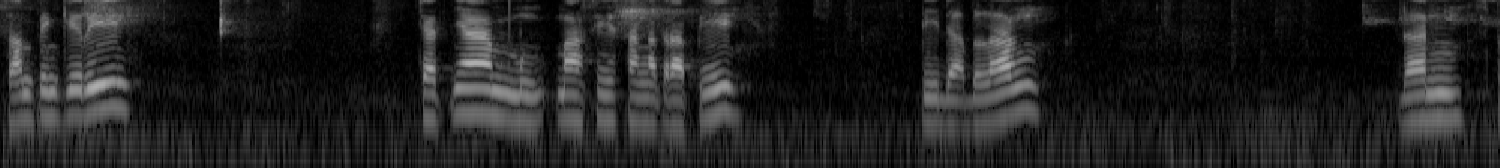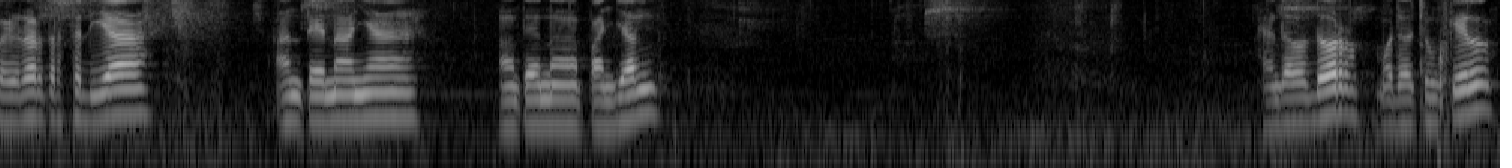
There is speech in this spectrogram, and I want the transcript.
Samping kiri catnya masih sangat rapi tidak belang. Dan spoiler tersedia antenanya antena panjang. Handle door model cungkil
